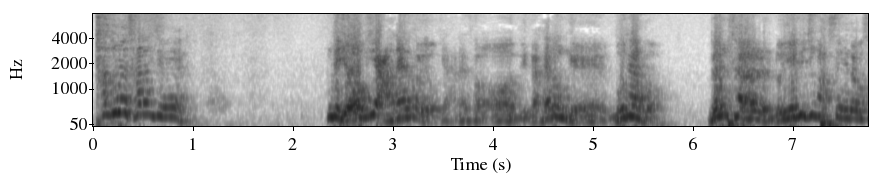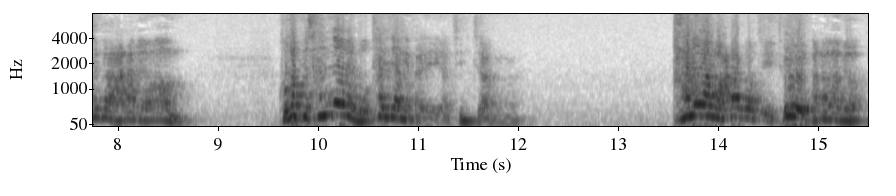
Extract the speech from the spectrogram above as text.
다 그래 사는 게 근데 여기 안에서 여기 안에서 네가 해놓은 게 뭐냐고. 멘탈 너 예비 중 학생이라고 생각 안 하면 고등학교 3년에 못할 장이다 얘야 진짜. 가능하면 하라고지 더 가능하면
